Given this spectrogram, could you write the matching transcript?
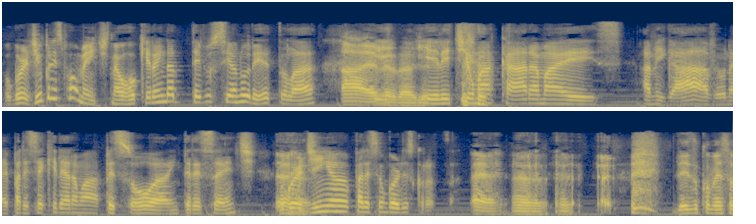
O gordinho principalmente, né? O roqueiro ainda teve o cianureto lá. Ah, é e, verdade. E ele tinha uma cara mais amigável, né? Parecia que ele era uma pessoa interessante. O uhum. gordinho parecia um gordo escroto. É, é, é desde o começo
